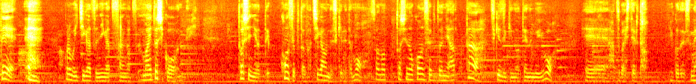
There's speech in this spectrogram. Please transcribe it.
て これも1月2月3月。毎年こう年によってコンセプトが違うんですけれどもその年のコンセプトに合った月々の手ぬぐいを、えー発売していると。ことですね。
